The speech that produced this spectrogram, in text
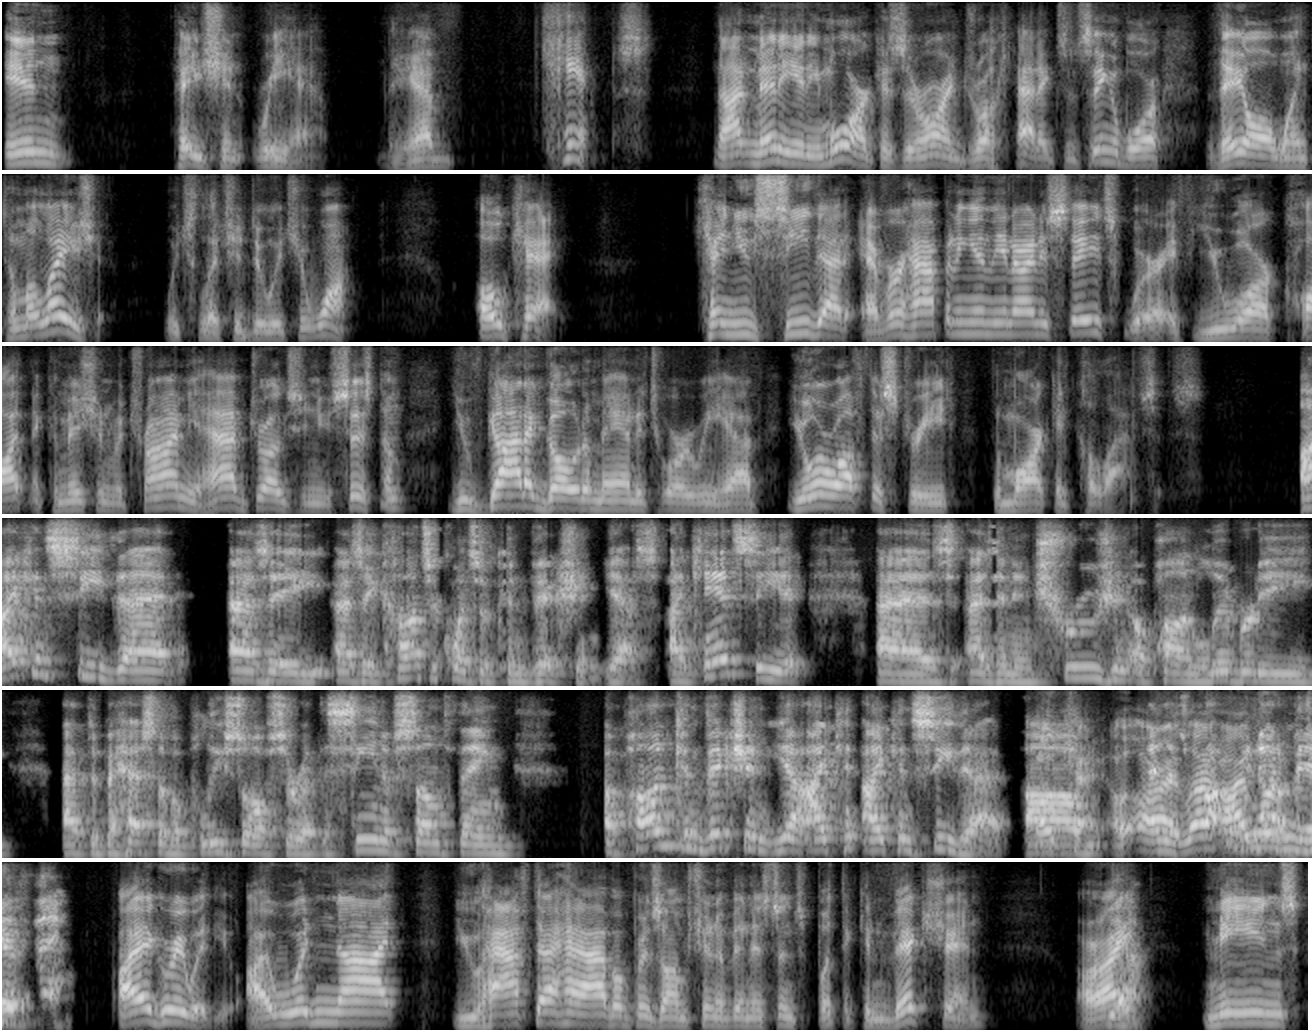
inpatient rehab. They have camps. Not many anymore because there aren't drug addicts in Singapore. They all went to Malaysia, which lets you do what you want. Okay. Can you see that ever happening in the United States where if you are caught in a commission of a crime, you have drugs in your system, you've got to go to mandatory rehab, you're off the street, the market collapses? I can see that as a as a consequence of conviction. Yes, I can't see it as as an intrusion upon liberty at the behest of a police officer at the scene of something. Upon conviction, yeah, I can I can see that. Okay, Um, all it's let- I wouldn't do-. I agree with you. I would not. You have to have a presumption of innocence, but the conviction, all right, Yeah. means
